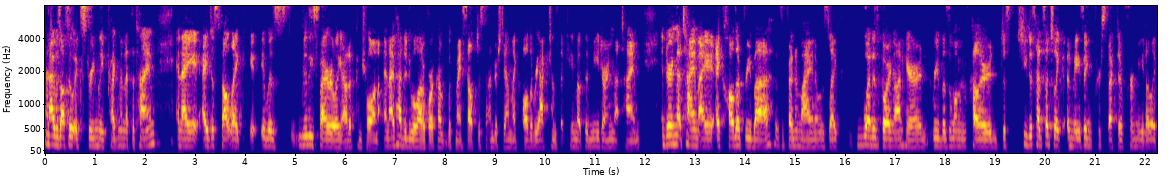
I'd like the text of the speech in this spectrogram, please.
and I was also extremely pregnant at the time. And I, I just felt like it, it was really spiraling out of control. And, and I've had to do a lot of work on, with myself just to understand like all the reactions that came up in me during that time. And during that time, I, I called up Reba as a friend of mine and was like, what is going on here? And Reba's a woman of color and just, she just had such like amazing perspective for me to like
